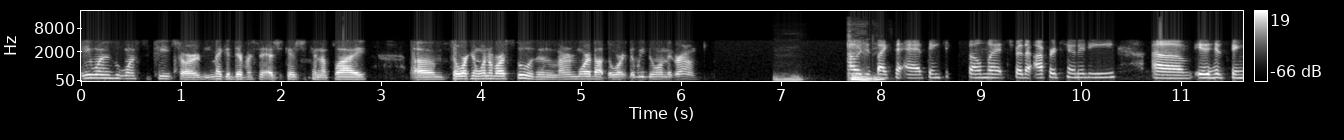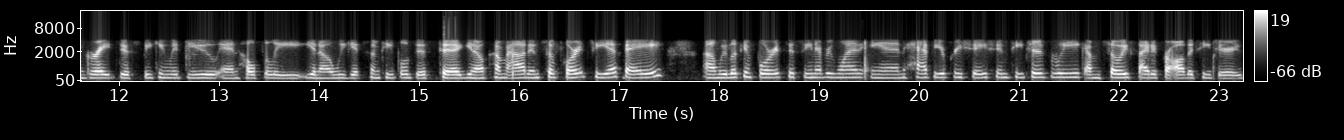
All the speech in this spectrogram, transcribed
Anyone who wants to teach or make a difference in education can apply um, to work in one of our schools and learn more about the work that we do on the ground. Mhm. I would just like to add thank you so much for the opportunity. Um, it has been great just speaking with you, and hopefully, you know, we get some people just to, you know, come out and support TFA. Um, we're looking forward to seeing everyone and Happy Appreciation Teachers Week. I'm so excited for all the teachers.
